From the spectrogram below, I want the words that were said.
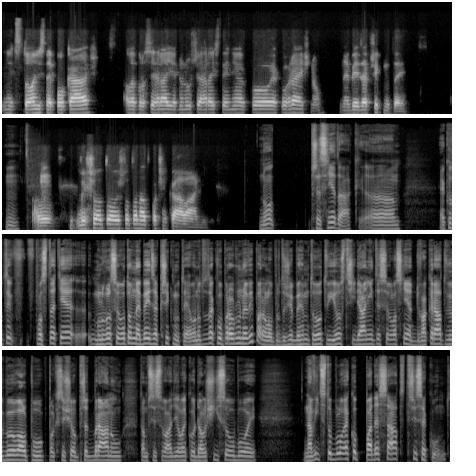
nic to, nic nepokáž ale prostě hraj jednoduše, hraj stejně jako, jako hraješ, no. Nebýt zakřiknutý. Hmm. Ale vyšlo to, vyšlo to nad očekávání. No, přesně tak. Uh, jako ty v podstatě mluvil si o tom nebejt zakřiknutý ono to tak opravdu nevypadalo, protože během toho tvýho střídání ty si vlastně dvakrát vybojoval puk, pak si šel před bránu, tam si sváděl jako další souboj. Navíc to bylo jako 53 sekund,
